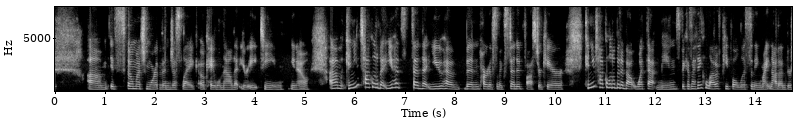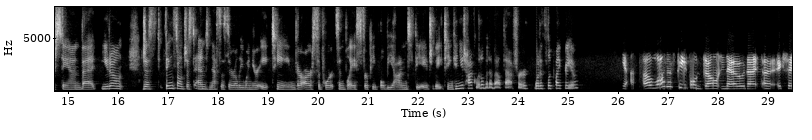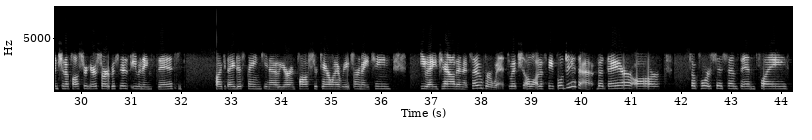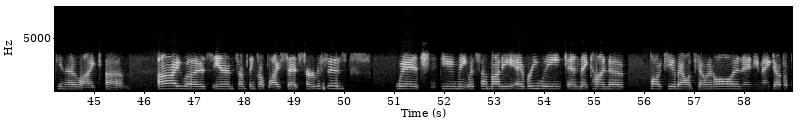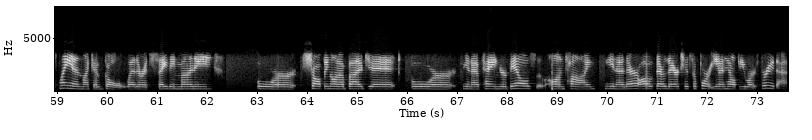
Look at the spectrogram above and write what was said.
um, it's so much more than just like okay well now that you're 18 you know? Um, can you talk a little bit you had said that you have been part of some extended foster care. Can you talk a little bit about what that means? Because i think a lot of people listening might not understand that you don't just things don't just end necessarily when you're 18 there are supports in place for people beyond the age of 18 can you talk a little bit about that for what it's looked like for you yeah, a lot of people don't know that uh, extension of foster care services even exist. Like they just think, you know, you're in foster care whenever you turn 18, you age out and it's over with, which a lot of people do that. But there are support systems in place, you know, like um, I was in something called Life Set Services, which you meet with somebody every week and they kind of talk to you about what's going on and you make up a plan like a goal, whether it's saving money or shopping on a budget or you know paying your bills on time you know they're all they're there to support you and help you work through that.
